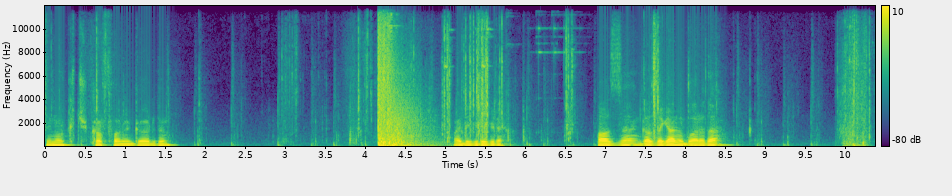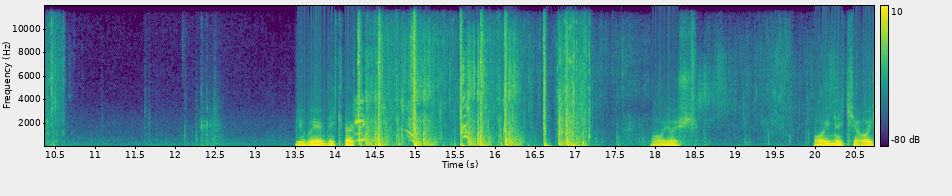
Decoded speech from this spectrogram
Senin o küçük kafanı gördüm. Hadi güle güle. Fazla gaza gelme bu arada. Bir bu evdekiler. Oy oy. Oy ne ki oy.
